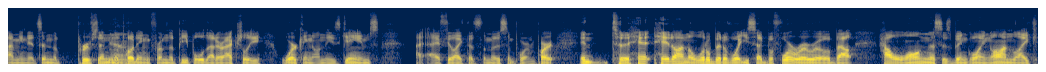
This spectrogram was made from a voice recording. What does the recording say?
i mean it's in the proofs in the pudding from the people that are actually working on these games. I, I feel like that's the most important part. And to hit, hit on a little bit of what you said before roro about how long this has been going on like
